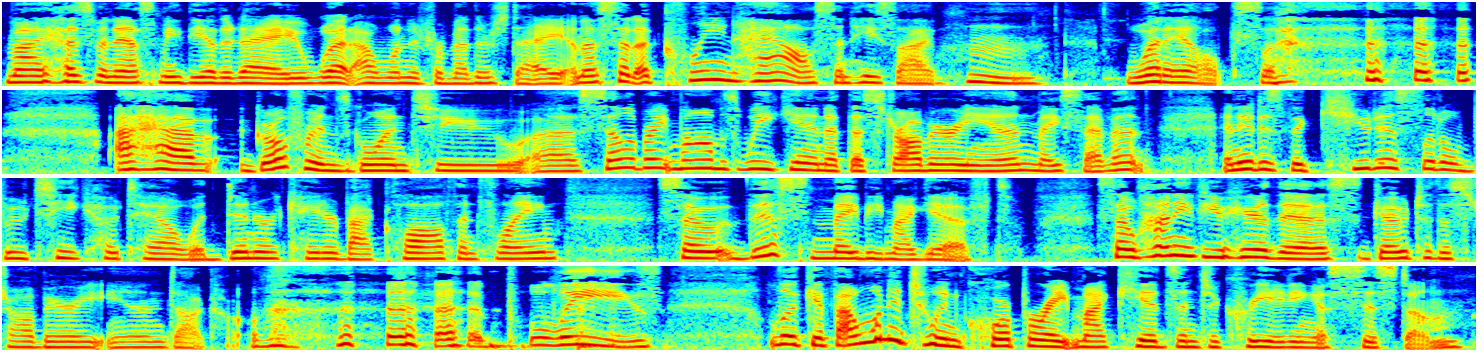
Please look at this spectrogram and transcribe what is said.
My husband asked me the other day what I wanted for Mother's Day, and I said a clean house, and he's like, "Hmm, what else?" I have girlfriends going to uh, celebrate Mom's Weekend at the Strawberry Inn May 7th, and it is the cutest little boutique hotel with dinner catered by Cloth and Flame. So this may be my gift. So, honey, if you hear this, go to the strawberryinn.com. Please. Look, if I wanted to incorporate my kids into creating a system,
